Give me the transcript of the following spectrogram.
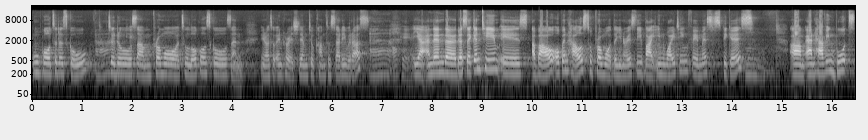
will go to the school Ah, to do okay. some promo to local schools and you know to encourage them to come to study with us. Ah, okay. Yeah, and then the, the second team is about open house to promote the university by inviting famous speakers um, and having booths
